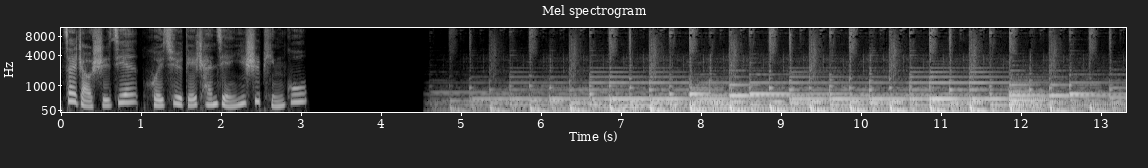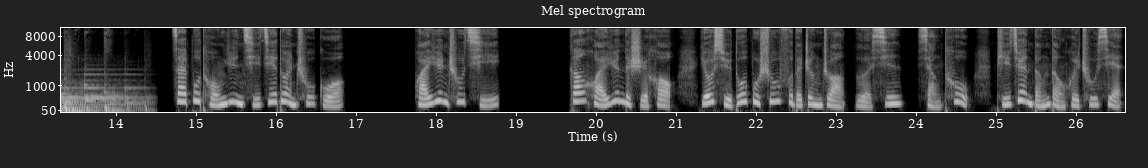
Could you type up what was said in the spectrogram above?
再找时间回去给产检医师评估。不同孕期阶段出国，怀孕初期，刚怀孕的时候，有许多不舒服的症状，恶心、想吐、疲倦等等会出现。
